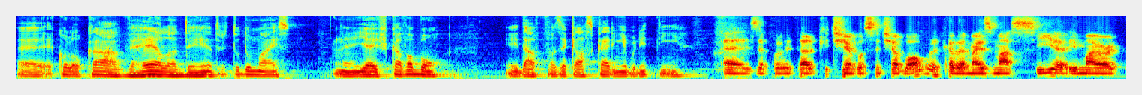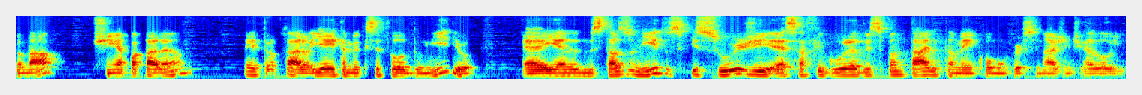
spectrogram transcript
É, colocar vela dentro e tudo mais. né? E aí ficava bom. E dava pra fazer aquelas carinhas bonitinhas. É, eles aproveitaram que tinha bastante abóbora, que ela é mais macia e maior que o nabo, tinha pra caramba, aí trocaram. E aí também o que você falou do milho, é, e é nos Estados Unidos que surge essa figura do espantalho também como personagem de Halloween.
